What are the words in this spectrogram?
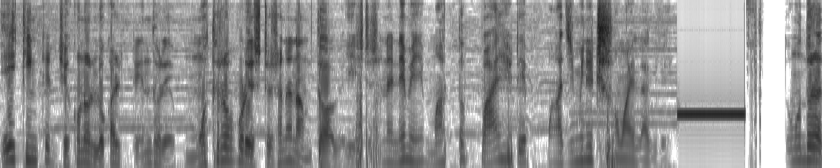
এই তিনটের যে কোনো লোকাল ট্রেন ধরে মথুরাপুর স্টেশনে নামতে হবে। এই স্টেশনে নেমে মাত্র পায়ে হেঁটে পাঁচ মিনিট সময় লাগবে। তো বন্ধুরা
